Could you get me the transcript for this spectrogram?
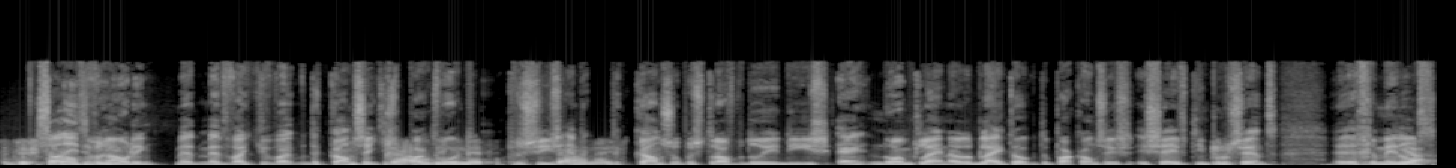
de staat niet in verhouding met, met wat je, wat, de kans dat je gepakt wordt. Precies, en de, kans op een straf bedoel je, die is enorm klein. Nou, dat blijkt ook. De pakkans is, is 17 procent uh, gemiddeld.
